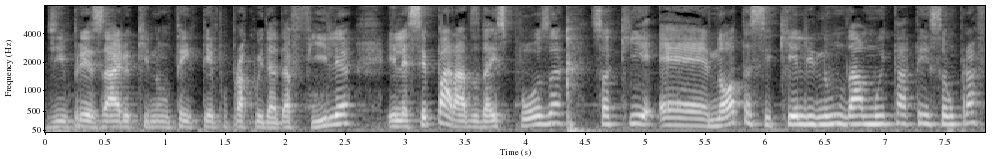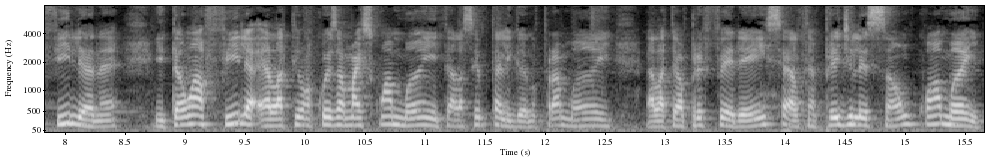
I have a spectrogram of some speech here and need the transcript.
de empresário que não tem tempo para cuidar da filha. Ele é separado da esposa, só que é, nota-se que ele não dá muita atenção para a filha, né? Então a filha, ela tem uma coisa mais com a mãe, então ela sempre tá ligando para a mãe. Ela tem uma preferência, ela tem uma predileção com a mãe.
